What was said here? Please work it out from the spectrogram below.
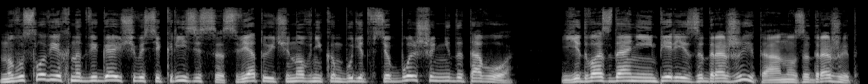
но в условиях надвигающегося кризиса святу и чиновникам будет все больше не до того. Едва здание империи задрожит, а оно задрожит,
